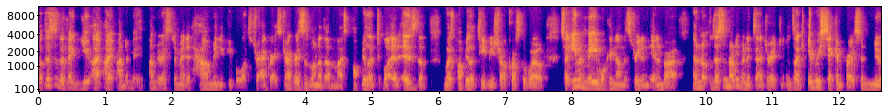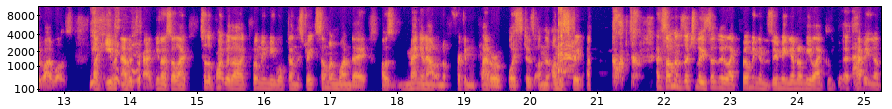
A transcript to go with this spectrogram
but this is the thing, you, I, I under, underestimated how many people watch Drag Race. Drag Race is one of the most popular, well, it is the most popular TV show across the world. So even me walking down the street in Edinburgh, and this is not even exaggeration. It's like every second person knew who I was, like even out of drag, you know. So like to the point where they're like filming me walk down the street. Someone one day I was manging out on a freaking platter of oysters on the on the street. And someone's literally sitting there like filming and zooming in on me, like having a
